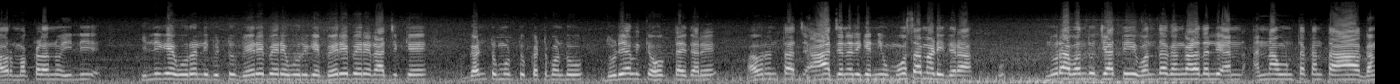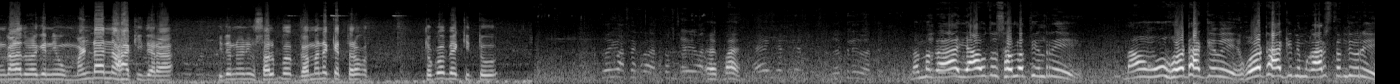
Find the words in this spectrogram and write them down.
ಅವ್ರ ಮಕ್ಕಳನ್ನು ಇಲ್ಲಿ ಇಲ್ಲಿಗೆ ಊರಲ್ಲಿ ಬಿಟ್ಟು ಬೇರೆ ಬೇರೆ ಊರಿಗೆ ಬೇರೆ ಬೇರೆ ರಾಜ್ಯಕ್ಕೆ ಗಂಟು ಮುಟ್ಟು ಕಟ್ಟಿಕೊಂಡು ದುಡಿಯಲಿಕ್ಕೆ ಹೋಗ್ತಾ ಇದ್ದಾರೆ. ಅವರಂಥ ಆ ಜನರಿಗೆ ನೀವು ಮೋಸ ಮಾಡಿದ್ದೀರಾ? ನೂರ ಒಂದು ಜಾತಿ, ಒಂದ ಗಂಗಾಳದಲ್ಲಿ ಅನ್ನ ಅನ್ನ ಉಣ್ತಕ್ಕಂಥ ಆ ಗಂಗಾಳದೊಳಗೆ ನೀವು ಮಂಡನ್ನು ಹಾಕಿದ್ದೀರಾ? ಇದನ್ನು ನೀವು ಸ್ವಲ್ಪ ಗಮನಕ್ಕೆ ತರೋ, ತಗೋಬೇಕಿತ್ತು. ನಮಗೆ ಯಾವುದು ಸವಲತ್ತು ಇಲ್ರಿ? ನಾವು ಹೋಟ್ ಹಾಕೀವಿ. ಹೋಟ್ ಹಾಕಿ ನಿಮ್ಗೆ ಆರಿಸ್ ತಂದೀವ್ರಿ.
